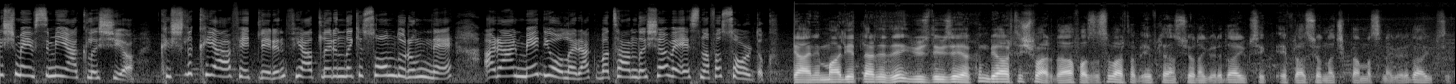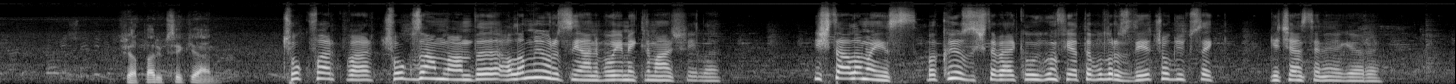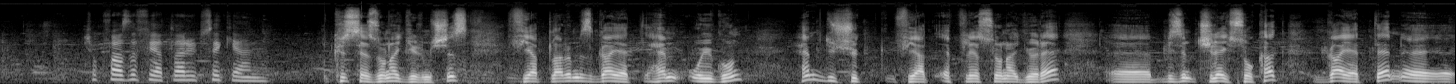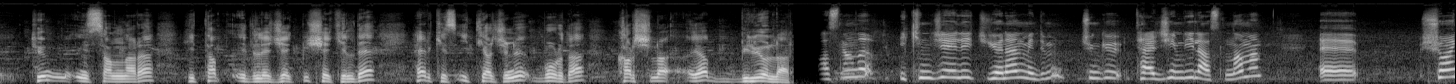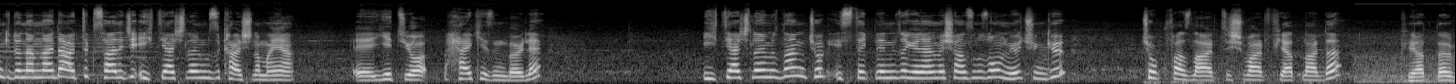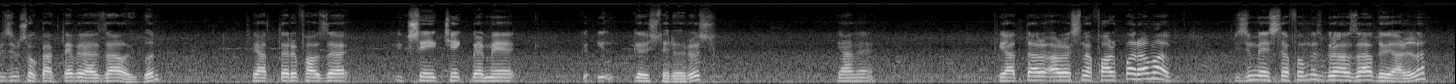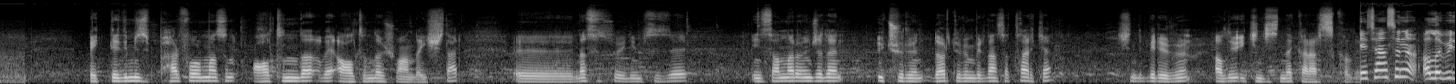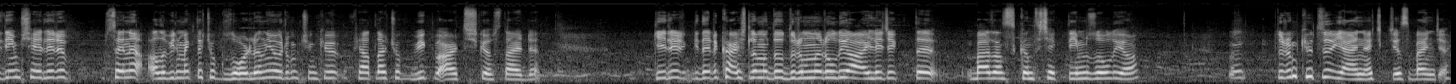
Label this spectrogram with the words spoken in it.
Kış mevsimi yaklaşıyor. Kışlık kıyafetlerin fiyatlarındaki son durum ne? Arel Medya olarak vatandaşa ve esnafa sorduk. Yani maliyetlerde de %100'e yakın bir artış var. Daha fazlası var tabii. Enflasyona göre daha yüksek. Enflasyonun açıklanmasına göre daha yüksek. Fiyatlar yüksek yani. Çok fark var. Çok zamlandı. Alamıyoruz yani bu emekli maaşıyla. İşte alamayız. Bakıyoruz işte belki uygun fiyata buluruz diye. Çok yüksek geçen seneye göre. Çok fazla fiyatlar yüksek yani. kış sezona girmişiz. Fiyatlarımız gayet hem uygun hem düşük fiyat enflasyona göre e, bizim Çilek Sokak gayetten e, tüm insanlara hitap edilecek bir şekilde herkes ihtiyacını burada karşılayabiliyorlar. Aslında ikinci ele hiç yönelmedim. Çünkü tercihim değil aslında ama e, şu anki dönemlerde artık sadece ihtiyaçlarımızı karşılamaya e, yetiyor herkesin böyle. İhtiyaçlarımızdan çok isteklerimize yönelme şansımız olmuyor çünkü çok fazla artış var fiyatlarda. Fiyatlar bizim sokakta biraz daha uygun. Fiyatları fazla yüksek çekmemeye gö- gösteriyoruz. Yani fiyatlar arasında fark var ama bizim esnafımız biraz daha duyarlı. Beklediğimiz performansın altında ve altında şu anda işler. Ee, nasıl söyleyeyim size? İnsanlar önceden 3 ürün, 4 ürün birden satarken şimdi bir ürün alıyor ikincisinde kararsız kalıyor. Geçen sene alabildiğim şeyleri bu sene alabilmekte çok zorlanıyorum çünkü fiyatlar çok büyük bir artış gösterdi. Gelir gideri karşılamadığı durumlar oluyor. Ailecek de bazen sıkıntı çektiğimiz oluyor. Durum kötü yani açıkçası bence.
